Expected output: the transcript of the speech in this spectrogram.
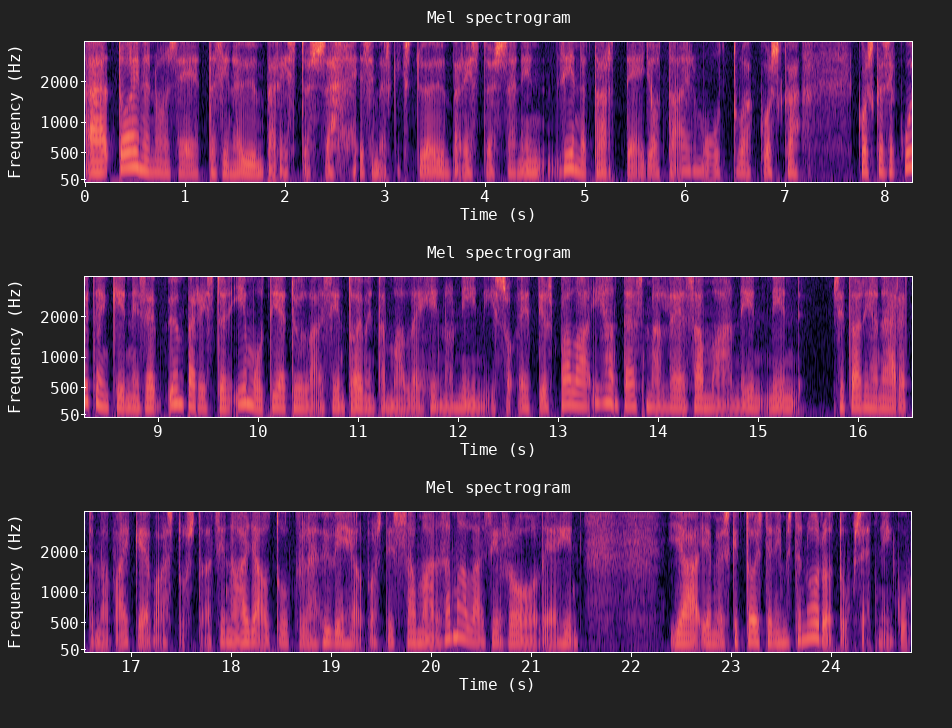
Ää, toinen on se, että siinä ympäristössä, esimerkiksi työympäristössä, niin siinä tarvitsee jotain muuttua, koska – koska se kuitenkin, niin se ympäristön imu tietynlaisiin toimintamalleihin on niin iso, että jos palaa ihan täsmälleen samaan, niin, niin sitä on ihan äärettömän vaikea vastustaa. Että siinä ajautuu kyllä hyvin helposti samaan, samanlaisiin rooleihin ja, ja myöskin toisten ihmisten odotukset, niin kuin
